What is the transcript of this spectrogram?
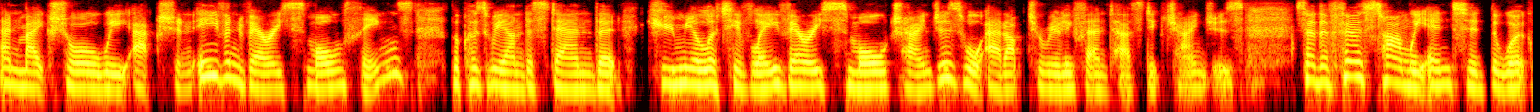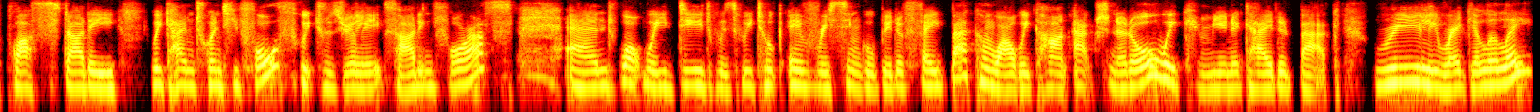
and make sure we action even very small things because we understand that cumulatively, very small changes will add up to really fantastic change changes. So the first time we entered the Work Plus study, we came 24th, which was really exciting for us. And what we did was we took every single bit of feedback, and while we can't action it all, we communicated back really regularly.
